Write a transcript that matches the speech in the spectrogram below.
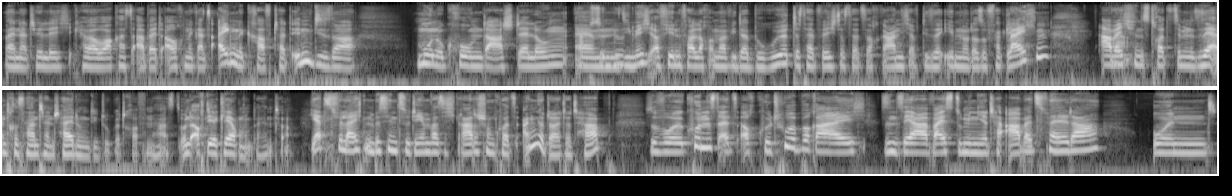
weil natürlich Kara Walkers Arbeit auch eine ganz eigene Kraft hat in dieser monochromen Darstellung, ähm, die mich auf jeden Fall auch immer wieder berührt. Deshalb will ich das jetzt auch gar nicht auf dieser Ebene oder so vergleichen. Aber ja. ich finde es trotzdem eine sehr interessante Entscheidung, die du getroffen hast. Und auch die Erklärung dahinter. Jetzt vielleicht ein bisschen zu dem, was ich gerade schon kurz angedeutet habe. Sowohl Kunst als auch Kulturbereich sind sehr weiß dominierte Arbeitsfelder. Und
